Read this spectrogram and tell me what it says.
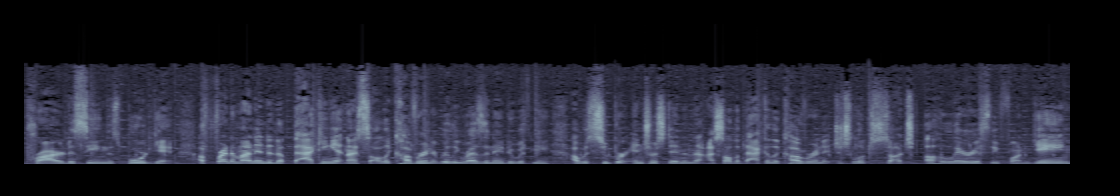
prior to seeing this board game. A friend of mine ended up backing it, and I saw the cover, and it really resonated with me. I was super interested in it. I saw the back of the cover, and it just looked such a hilariously fun game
